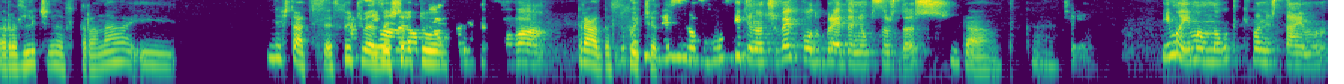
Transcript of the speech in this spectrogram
различна страна и нещата се случват, защото трябва да се случат. Докато в обувките на човек, по-добре е да не обсъждаш. Да, така е. Има, има, много такива неща има.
